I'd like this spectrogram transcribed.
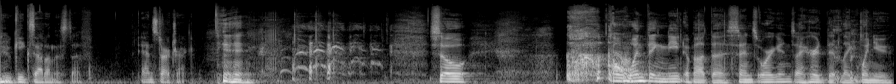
who geeks out on this stuff and star trek So oh, one thing neat about the sense organs, I heard that like when you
